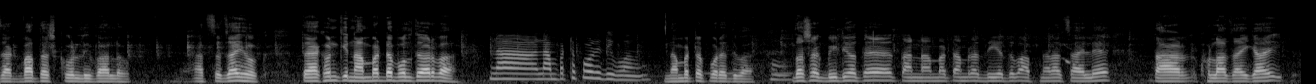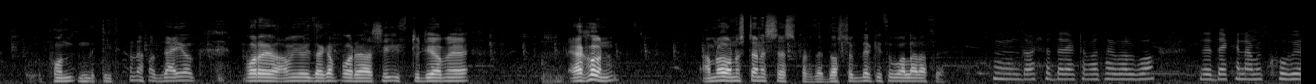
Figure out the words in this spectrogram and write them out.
যাক বাতাস করলি ভালো। আচ্ছা যাই হোক তো এখন কি নাম্বারটা বলতে পারবা? না নাম্বারটা পরে দিব আমি। নাম্বারটা পরে দিবা। দর্শক ভিডিওতে তার নাম্বারটা আমরা দিয়ে দেবো। আপনারা চাইলে তার খোলা জায়গায় ফোন যাই হোক পরে আমি ওই জায়গা পরে আসি স্টুডিয়ামে। এখন আমরা অনুষ্ঠানের শেষ পর্যায়ে। দর্শকদের কিছু বলার আছে? হুম দর্শকদের একটা কথাই বলব যে দেখেন আমি খুবই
